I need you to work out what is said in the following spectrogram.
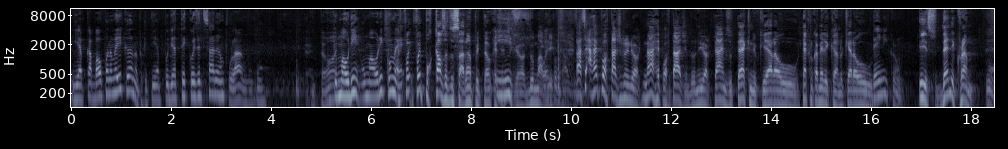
e ia acabar o Pan-Americano, porque tinha, podia ter coisa de sarampo lá. Então, Porque o Mauri, o Mauri como é? foi, foi por causa do sarampo, então, que a gente Isso. ganhou, do Mauri. A, a reportagem do New York, na reportagem do New York Times, o técnico, que era o técnico americano, que era o. Danny Crum. Isso, Danny Crum. É.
